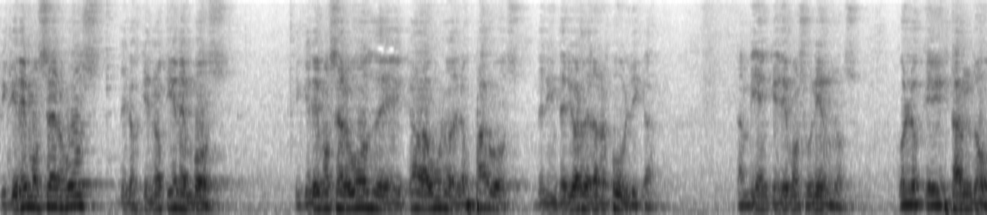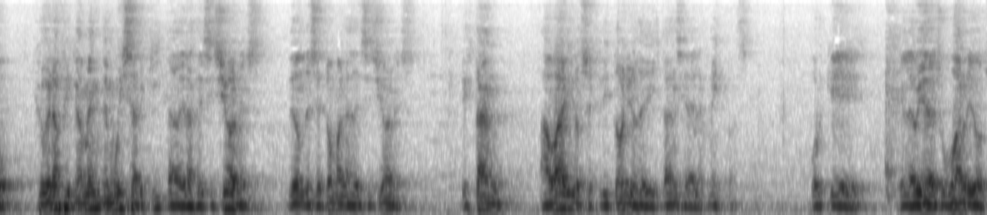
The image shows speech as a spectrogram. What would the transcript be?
que queremos ser voz de los que no tienen voz, que queremos ser voz de cada uno de los pagos del interior de la República, también queremos unirnos con los que estando geográficamente muy cerquita de las decisiones, de donde se toman las decisiones, están a varios escritorios de distancia de las mismas, porque en la vida de sus barrios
